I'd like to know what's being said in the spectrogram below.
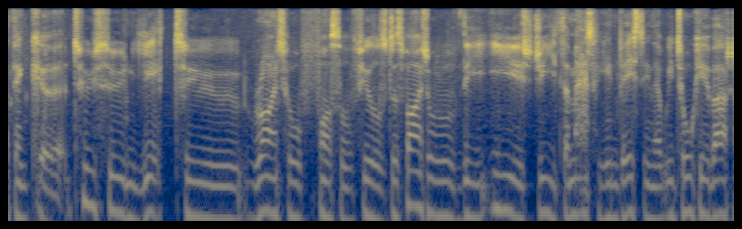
I think uh, too soon yet to write off fossil fuels, despite all of the ESG thematic investing that we're talking about.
